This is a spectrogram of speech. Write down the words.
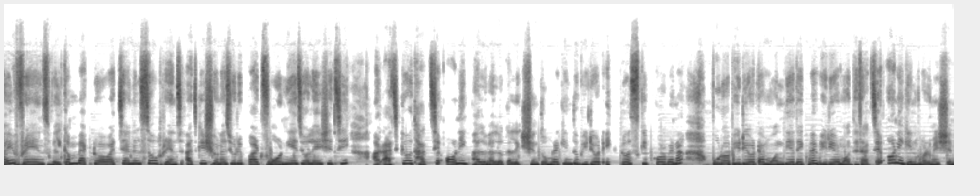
Hi friends welcome back to our channel so friends আজকে সোনাঝুরি পার্ট ফোর নিয়ে চলে এসেছি আর আজকেও থাকছে অনেক ভালো ভালো কালেকশন তোমরা কিন্তু ভিডিওটা একটুও স্কিপ করবে না। পুরো ভিডিওটা মন দিয়ে দেখবে ভিডিওর মধ্যে থাকছে অনেক ইনফরমেশন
